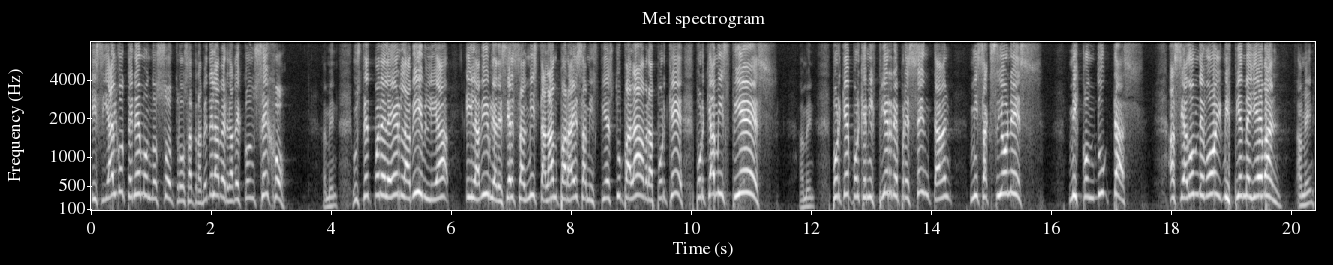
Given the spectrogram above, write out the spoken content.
Y si algo tenemos nosotros a través de la verdad es consejo. Amén. Usted puede leer la Biblia y la Biblia decía el salmista, lámpara es a mis pies tu palabra. ¿Por qué? Porque a mis pies. Amén. ¿Por qué? Porque mis pies representan mis acciones, mis conductas. Hacia dónde voy, mis pies me llevan. Amén.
